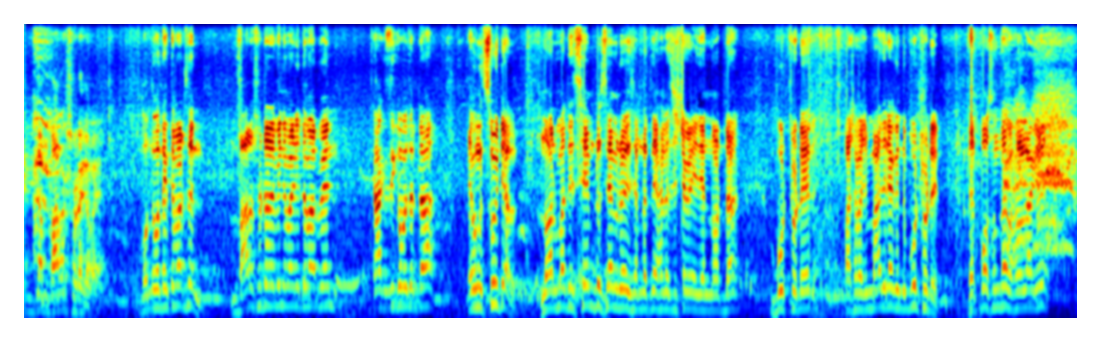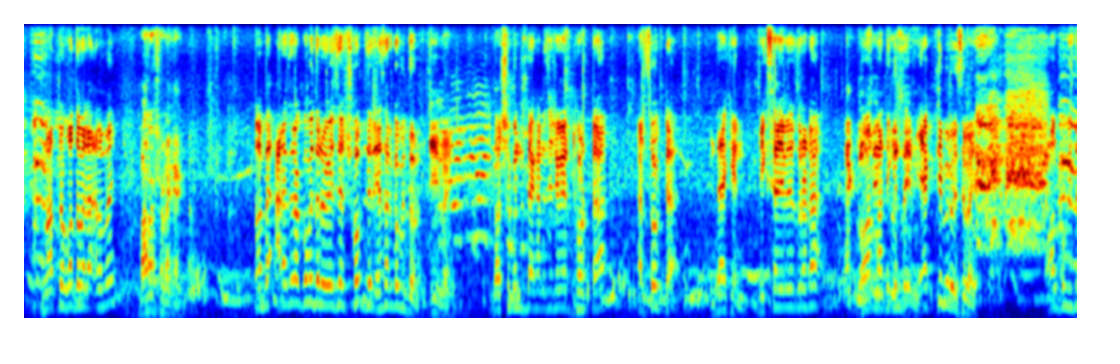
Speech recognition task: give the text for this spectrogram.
একদম বারোশো টাকা ভাই। বন্ধুগণ দেখতে পাচ্ছেন? বারোশো টাকার বিনিময়ে নিতে পারবেন কাগজি কবুতরটা এবং সুইটাল নর্মালি সেম টু সেম রয়েছে আমরা দেখানোর চেষ্টা করি এই যে নটটা বুট ঠোঁটের। পাশাপাশি মাদিরা কিন্তু বুট ঠোঁটের। যার পছন্দ ভালো লাগে। মাত্র কত বেলা আলমে বারোশো টাকা একদম আলমে আরেকটা কবিতা রয়েছে সবজির এসার কবিতর। জি ভাই। দর্শক কিন্তু দেখানোর চেষ্টা করি ঠোঁটটা আর চোখটা দেখেন বিগ সাইজের একদম নর্মালি কিন্তু। অ্যাক্টিভই রয়েছে ভাই। অল্প কিছু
